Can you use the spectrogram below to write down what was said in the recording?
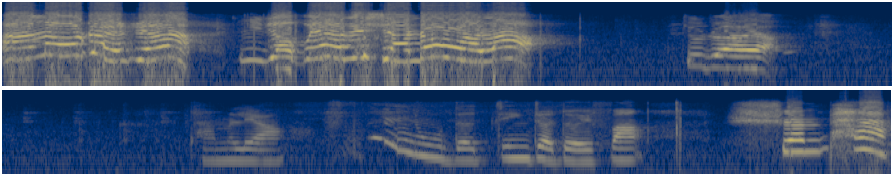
那我转学了，你就不要再想着我了。”就这样，他们俩愤怒的盯着对方，生怕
